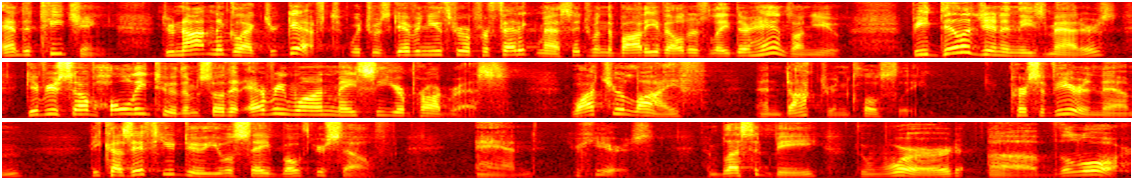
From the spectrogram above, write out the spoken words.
and to teaching. Do not neglect your gift, which was given you through a prophetic message when the body of elders laid their hands on you. Be diligent in these matters, give yourself wholly to them, so that everyone may see your progress. Watch your life and doctrine closely. Persevere in them, because if you do, you will save both yourself and your hearers. And blessed be the word of the Lord.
